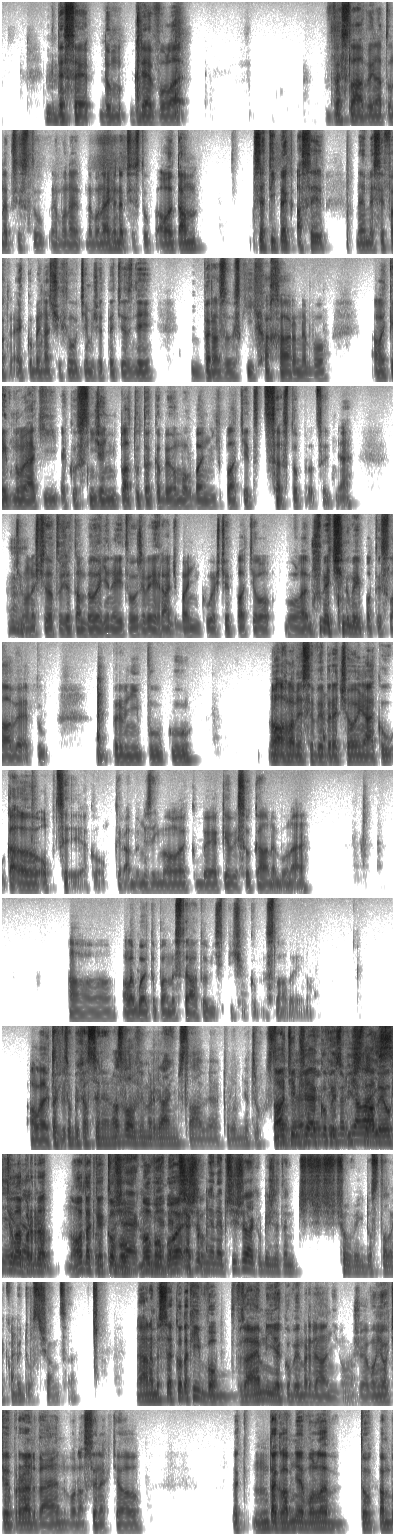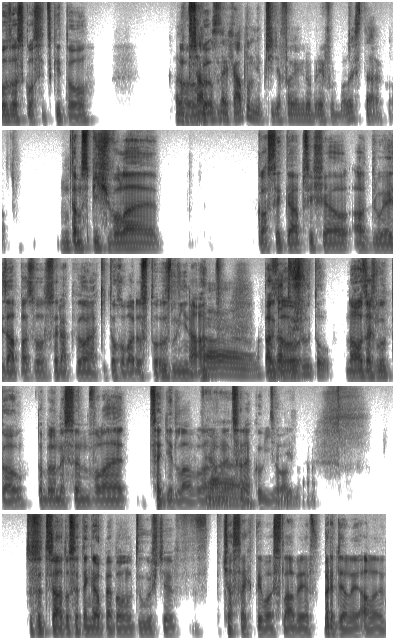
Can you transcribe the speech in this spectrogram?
Hmm. kde se, dom, kde vole ve Slávi na to nepřistup, nebo ne, nebo ne, že nepřistup, ale tam se týpek asi, nevím, jestli fakt jakoby načichnul tím, že teď je z něj brazilský chachar, nebo ale kejpnul nějaký jako snížení platu, tak aby ho mohl baník platit se 100%. Že Mhm. on ještě za to, že tam byl jediný tvořivý hráč baníku, ještě platilo vole, většinu vejplaty Slávy, tu první půlku. No a hlavně si vybrečel nějakou ka- eh, obci, jako, která by mě zajímala, jakoby, jak je vysoká nebo ne. A, ale bude to podle mě ztrátový spíš jako pro Slávy. No. Ale jako, Tak to bych asi nenazval vymrdáním Slávy, podle mě trochu no a Slavia tím, že jako by spíš Slávy ho chtěla brdat, jako. no tak jako, vo, no mně oboje, nepřišlo, jako, mně nepřišlo, jakoby, že ten člověk dostal jakoby dost šance. Já nemyslím jako takový vzájemný jako vymrdání, no, že oni ho chtěli prodat ven, on asi nechtěl. Tak, hm, tak hlavně, vole, to tam byl zase klasicky to. Ale No, třeba go- moc nechápu, mně přijde fakt jak dobrý fotbalista. Jako. Hm, Tam spíš, vole, klasika přišel a druhý zápas ho zrakvil nějaký to hovado z toho zlína. No, Pak za tu dlouho- žlutou. No, za žlutou. To byl, myslím, vole, cedidla, vole, nebo něco takového. no. To se třeba, to se tenkrát úplně pamatuju ještě v, časech ty vole Slávy v prdeli, ale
